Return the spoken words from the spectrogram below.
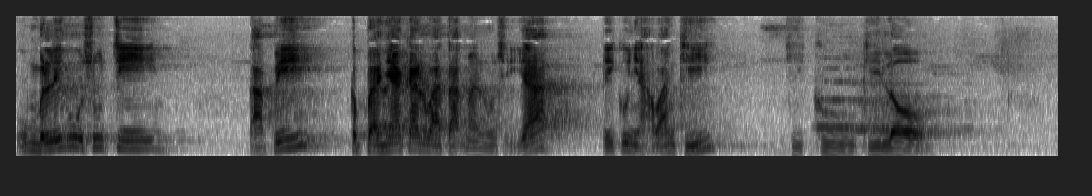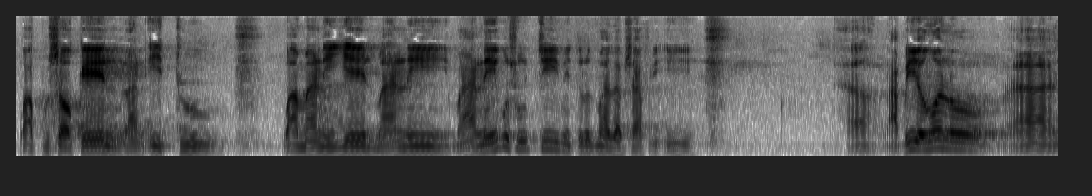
Umbel itu suci. Tapi kebanyakan watak manusia iku nyawang gi gigu gila. Wabusokin lan idu. Wamaniyin mani. Mani iku suci miturut mazhab Syafi'i. Ya, tapi yang ngono. Nah,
